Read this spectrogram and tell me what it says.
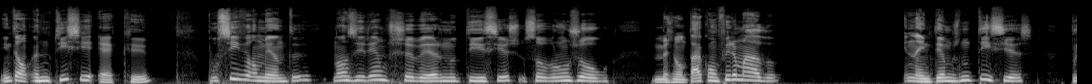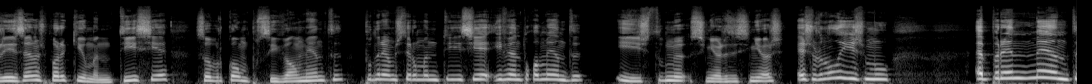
Então, a notícia é que possivelmente nós iremos saber notícias sobre um jogo, mas não está confirmado. E nem temos notícias. Precisamos pôr aqui uma notícia sobre como possivelmente poderemos ter uma notícia eventualmente. E isto, senhoras e senhores, é jornalismo. Aparentemente.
